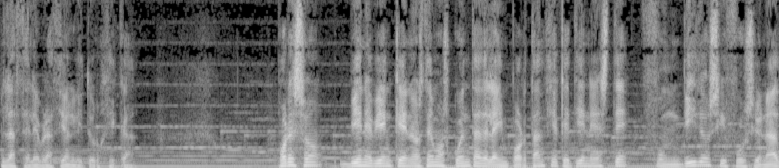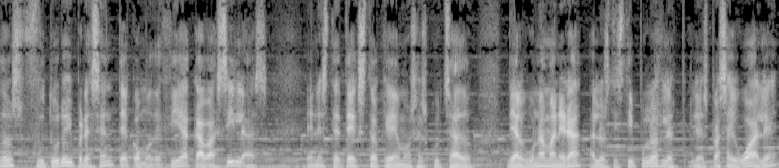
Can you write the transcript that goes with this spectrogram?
La celebración litúrgica. Por eso viene bien que nos demos cuenta de la importancia que tiene este fundidos y fusionados futuro y presente, como decía Cabasilas en este texto que hemos escuchado. De alguna manera a los discípulos les, les pasa igual, ¿eh?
